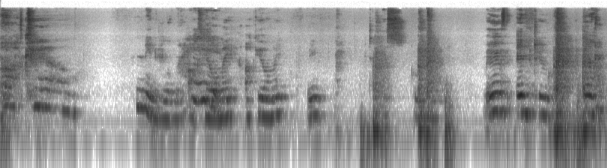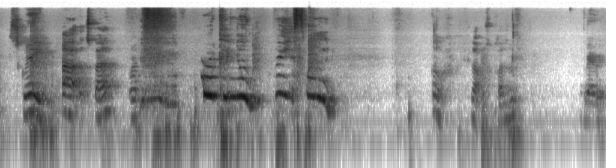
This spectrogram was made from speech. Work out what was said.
I'll kill. Needle I'll kill me. I'll kill me. Screen. Move into the screen. Ah, that's better. Oh, can you Oh, that was pleasant. Very.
